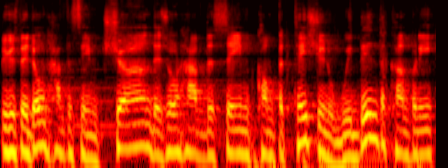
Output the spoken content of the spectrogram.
because they don't have the same churn, they don't have the same competition within the company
